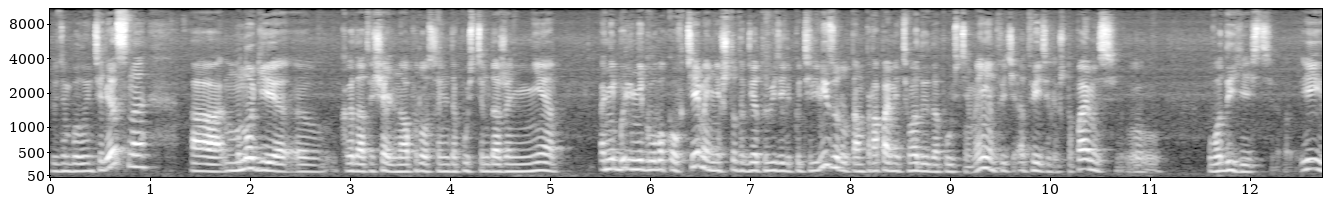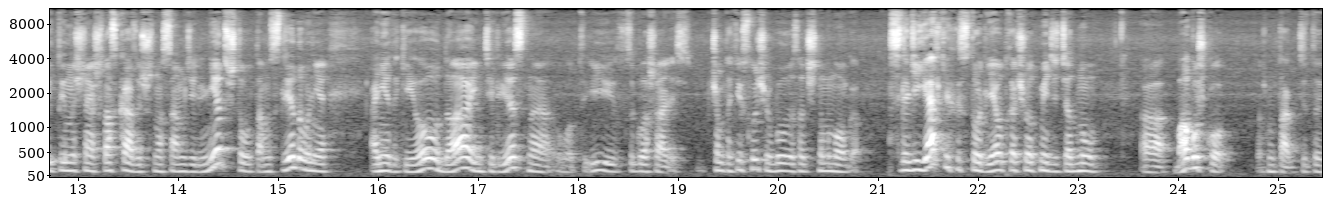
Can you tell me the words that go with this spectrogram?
Людям было интересно. А многие, э, когда отвечали на вопросы, они, допустим, даже не... Они были не глубоко в теме, они что-то где-то увидели по телевизору, там про память воды, допустим. Они ответили, что память э, воды есть. И ты начинаешь рассказывать, что на самом деле нет, что там исследования, они такие, о, да, интересно, вот, и соглашались. Причем таких случаев было достаточно много. Среди ярких историй я вот хочу отметить одну а, бабушку, скажем так, где-то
